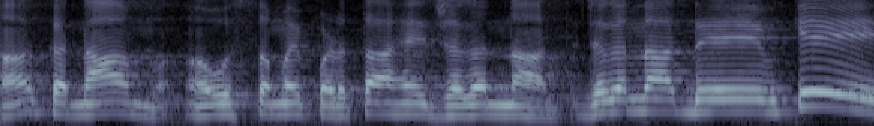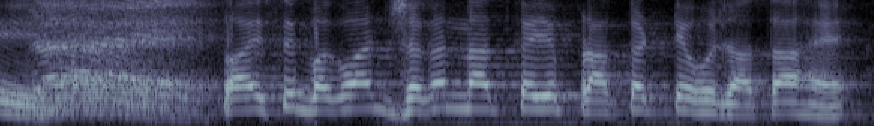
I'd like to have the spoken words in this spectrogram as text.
आ, का नाम उस समय पड़ता है जगन्नाथ। जगन्नाथ देव के। तो ऐसे भगवान जगन्नाथ का ये प्राकट्य हो जाता है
